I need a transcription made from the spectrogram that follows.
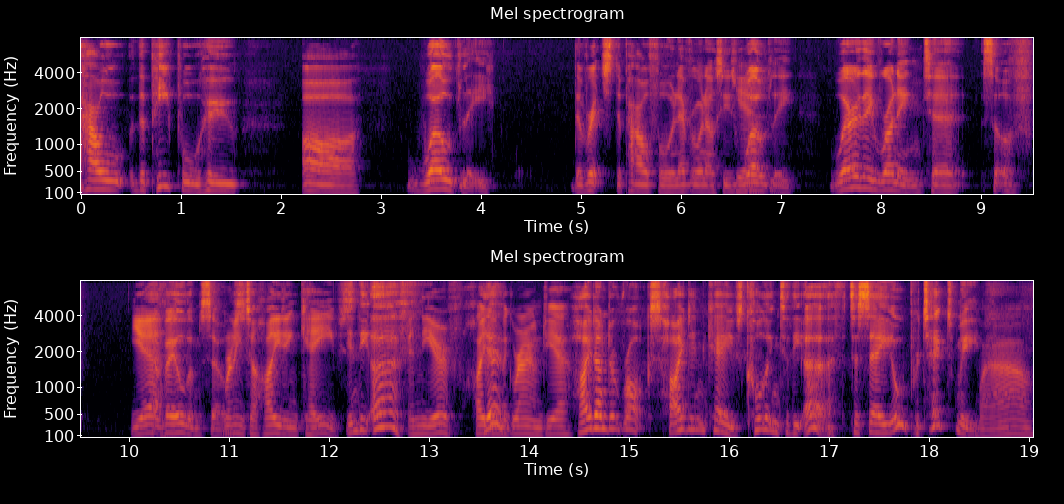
how the people who are worldly the rich the powerful and everyone else who's Yeah. worldly where are they running to sort of Yeah. avail themselves Running to hide in caves. in the earth in the earth. Hide Yeah. in the ground, yeah. hide under rocks hide in caves calling to the earth to say oh protect me Wow.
